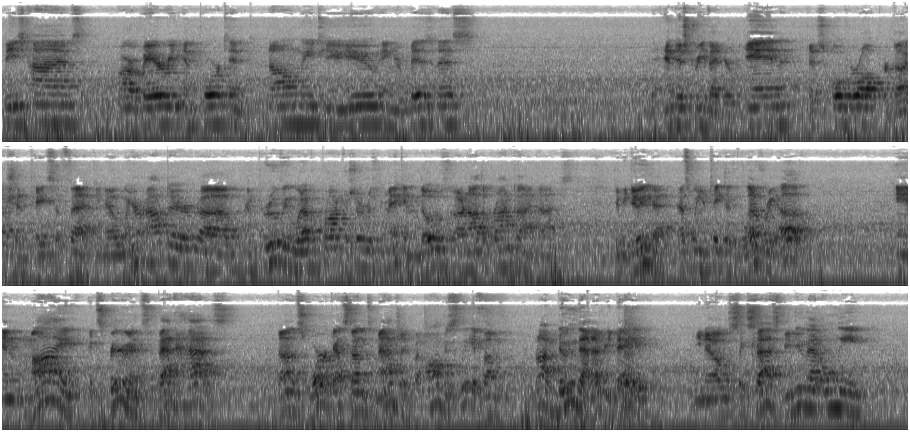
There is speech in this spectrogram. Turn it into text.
these times are very important not only to you and your business, the industry that you're in, just overall production takes effect. You know, when you're out there uh, improving whatever product or service you're making, those are not the prime time times to be doing that. That's when you take the delivery of and my experience, that has done its work, that's done its magic. But obviously, if I'm not doing that every day, you know, success, if you do that only,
